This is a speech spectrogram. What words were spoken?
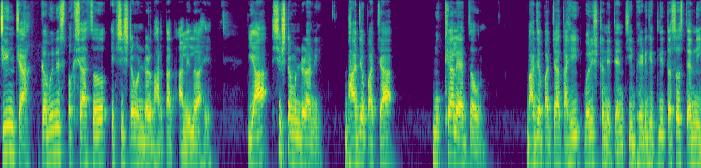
चीनच्या कम्युनिस्ट पक्षाचं एक शिष्टमंडळ भारतात आलेलं आहे. या शिष्टमंडळाने भाजपाच्या मुख्यालयात जाऊन भाजपाच्या काही वरिष्ठ नेत्यांची भेट घेतली. तसंच त्यांनी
